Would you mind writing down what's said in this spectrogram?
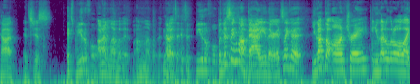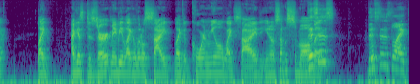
God, it's just It's beautiful. I'm I- in love with it. I'm in love with it. No, but, it's, a, it's a beautiful. but this thing's not bad either. It's like a you got the entree and you got a little like like I guess dessert, maybe like a little side like a cornmeal like side, you know, something small. This but, is this is like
